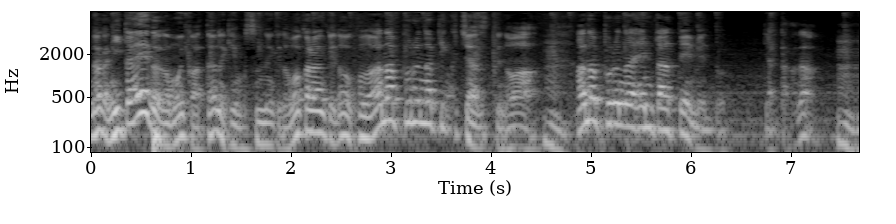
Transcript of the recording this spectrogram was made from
なんか似た映画がもう一個あったような気もすんねんけど分からんけどこのアナプルナピクチャーズっていうのはうん。アナプルナエンターテインメントやったかな。うん。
